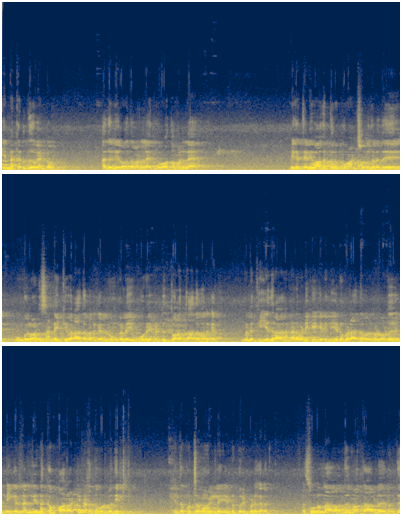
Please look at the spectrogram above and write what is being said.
என்ன கருத வேண்டும்? அது விரோதம் அல்ல குரோதம் அல்ல மிக தெளிவாக திருக்குறான் சொல்லுகிறது உங்களோடு சண்டைக்கு வராதவர்கள் உங்களை ஊரை விட்டு துரத்தாதவர்கள். உங்களுக்கு எதிராக நடவடிக்கைகளில் ஈடுபடாதவர்களோடு நீங்கள் நல்லிணக்கம் பாராட்டி நடந்து கொள்வதில் எந்த குற்றமும் இல்லை என்று குறிப்பிடுகிறது. ரசூலுல்லா வந்து மக்காவில் இருந்து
